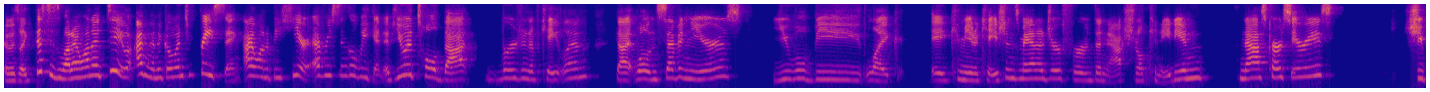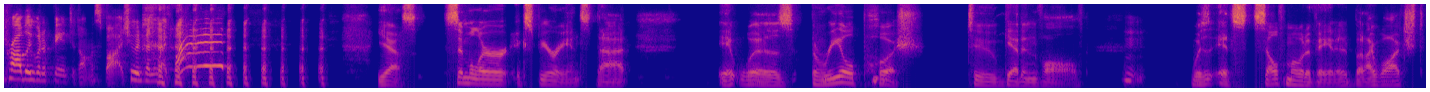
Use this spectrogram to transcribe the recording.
It was like, this is what I want to do. I'm going to go into racing. I want to be here every single weekend. If you had told that version of Caitlin that, well, in seven years, you will be like a communications manager for the National Canadian NASCAR series, she probably would have fainted on the spot. She would have been like, what? yes similar experience that it was the real push to get involved Mhm. was it's self-motivated, but I watched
